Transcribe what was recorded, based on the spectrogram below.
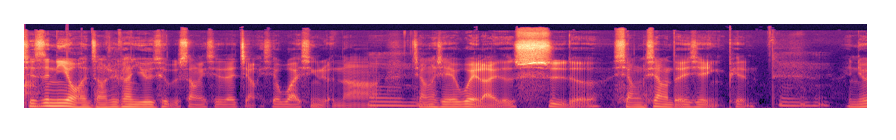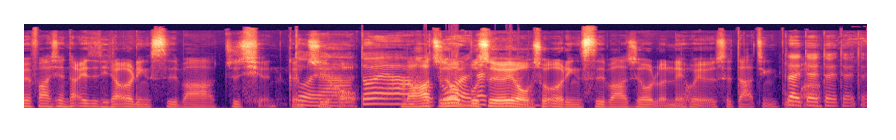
其实你有很常去看 YouTube 上一些在讲一些外星人啊，嗯，讲一些未来的事的想象的一些影片，嗯，你会发现他一直提到二零四八之前跟之后，啊，对啊。然后他之后不是也有说二零四八之后人类会有一次大进步吗？对对对对对，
